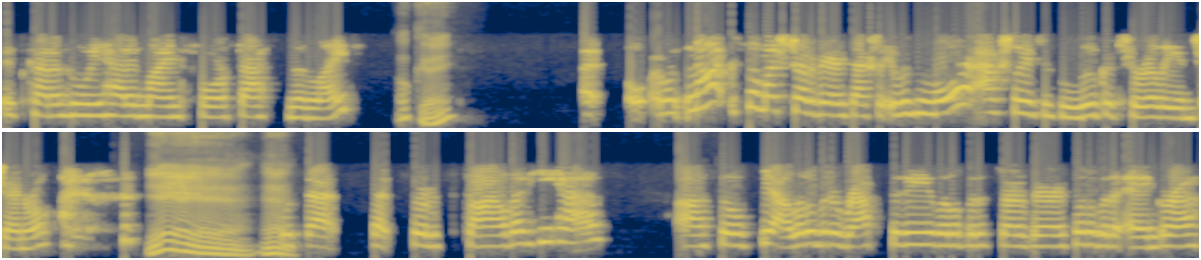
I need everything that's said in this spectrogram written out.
is kind of who we had in mind for Fast Than Light. Okay. Uh, not so much Stratovarius actually. It was more actually just Luca Turilli in general. yeah, yeah, yeah, yeah, With that that sort of style that he has. Uh, so yeah, a little bit of Rhapsody, a little bit of Stratovarius, a little bit of Angra,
